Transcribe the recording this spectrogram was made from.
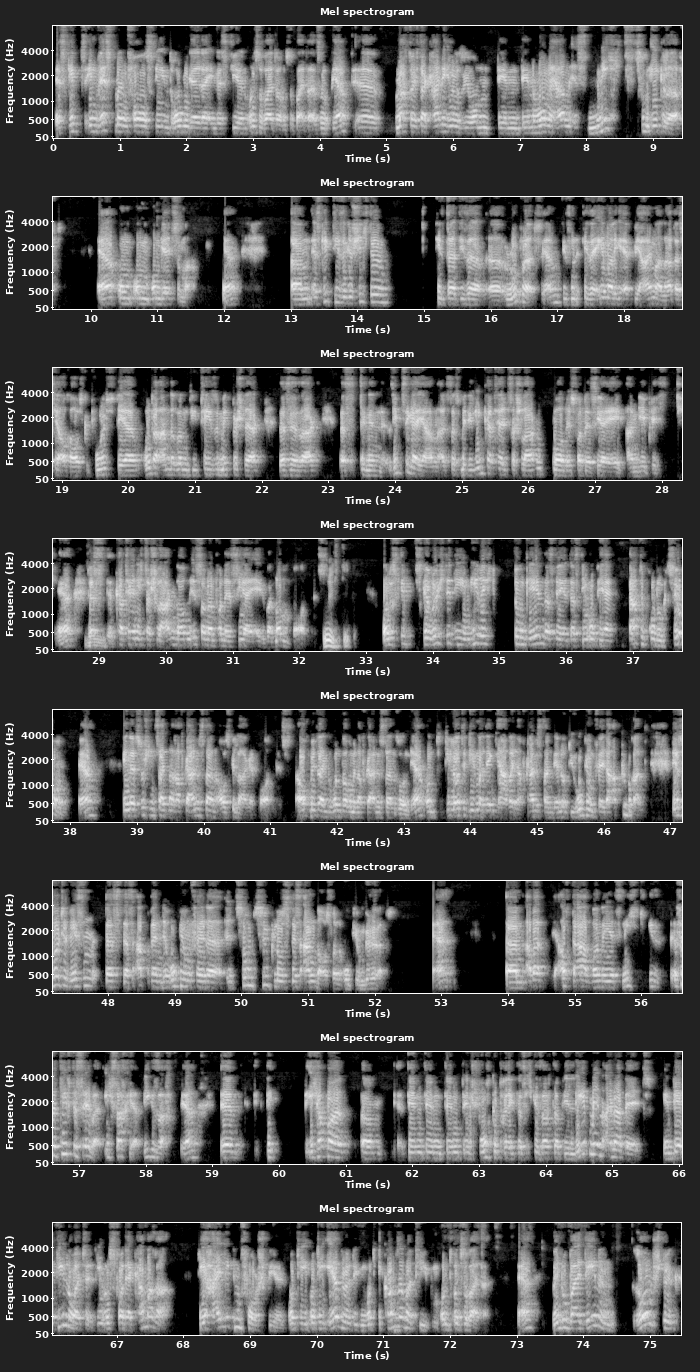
es gibt Investmentfonds, die in Drogengelder investieren und so weiter und so weiter. Also ja, äh, macht euch da keine Illusionen. Den, den hohen Herren ist nichts zu ekelhaft, ja, um, um, um Geld zu machen. Ja. Ähm, es gibt diese Geschichte, dieser, dieser äh, Rupert, ja, diesen, dieser ehemalige FBI-Mann hat das ja auch rausgepult, der unter anderem die These mitbestärkt, dass er sagt, dass in den 70er Jahren, als das Medellin-Kartell zerschlagen worden ist von der CIA, angeblich, ja, das mhm. Kartell nicht zerschlagen worden ist, sondern von der CIA übernommen worden ist. Richtig. Und es gibt Gerüchte, die in die Richtung gehen, dass die, dass die Opiate-Produktion, ja, in der Zwischenzeit nach Afghanistan ausgelagert worden ist. Auch mit einem Grund, warum in Afghanistan so, ja. Und die Leute, die immer denken, ja, aber in Afghanistan werden doch die Opiumfelder abgebrannt. Der sollte wissen, dass das Abbrennen der Opiumfelder zum Zyklus des Anbaus von Opium gehört. Ja. Ähm, aber auch da wollen wir jetzt nicht, vertieft es selber. Ich sag ja, wie gesagt, ja, äh, ich habe mal ähm, den, den, den, den Spruch geprägt, dass ich gesagt habe, wir leben in einer Welt, in der die Leute, die uns vor der Kamera die Heiligen vorspielen und die, und die Ehrwürdigen und die Konservativen und, und so weiter. Ja? Wenn du bei denen so ein Stück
